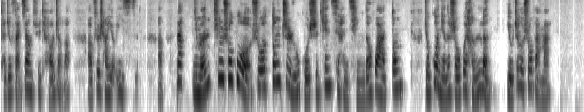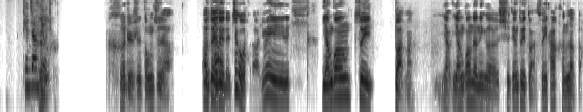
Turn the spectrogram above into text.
它就反向去调整了。啊，非常有意思啊！那你们听说过说冬至如果是天气很晴的话，冬就过年的时候会很冷，有这个说法吗？天江，你有？何止是冬至啊！哦，对对对，这个我知道，因为阳光最短嘛，阳阳光的那个时间最短，所以它很冷的。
